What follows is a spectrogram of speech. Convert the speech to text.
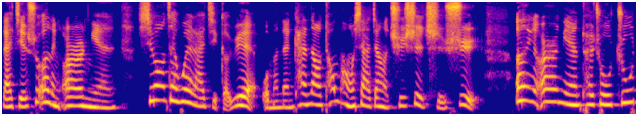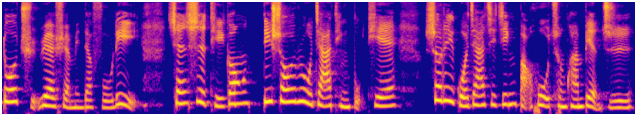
来结束二零二二年。希望在未来几个月，我们能看到通膨下降的趋势持续。二零二二年推出诸多取悦选民的福利，先是提供低收入家庭补贴，设立国家基金保护存款贬值，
